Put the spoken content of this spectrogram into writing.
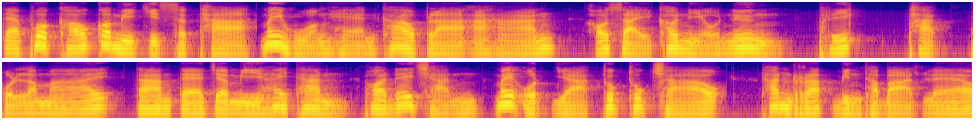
แต่พวกเขาก็มีจิตศรัทธาไม่หวงแหนข้าวปลาอาหาร เขาใส่ข้าวเหนียวนึ่ง พริก ผัก ผลไม้ ตามแต่จะมีให้ท่าน พอได้ฉันไม่อดอยากทุกๆเช้า ท่านรับบิณฑบาตแล้ว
